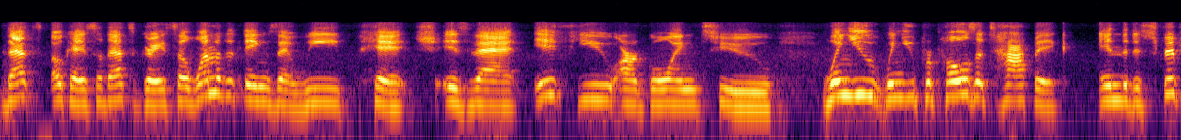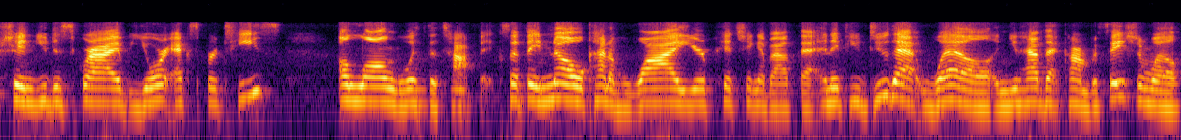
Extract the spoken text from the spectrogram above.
That's okay. So that's great. So one of the things that we pitch is that if you are going to when you when you propose a topic in the description, you describe your expertise along with the topic so that they know kind of why you're pitching about that. And if you do that well and you have that conversation well,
